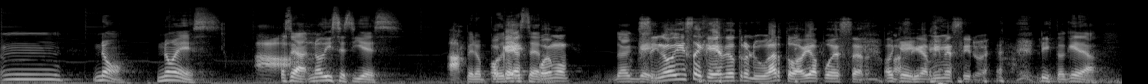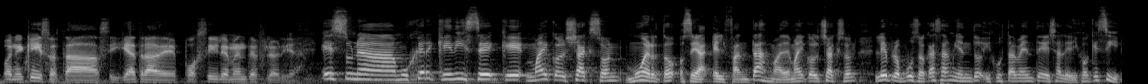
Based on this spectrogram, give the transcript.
Mm, no, no es. Ah, O sea, no dice si es. ah, pero podría ser. podemos- Ok. Si no dice que es de otro lugar, todavía puede ser. Ok. Así que a mí me sirve. Listo, queda. Bueno, ¿y qué hizo esta psiquiatra de posiblemente Florida? Es una mujer que dice que Michael Jackson, muerto, o sea, el fantasma de Michael Jackson, le propuso casamiento y justamente ella le dijo que sí.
